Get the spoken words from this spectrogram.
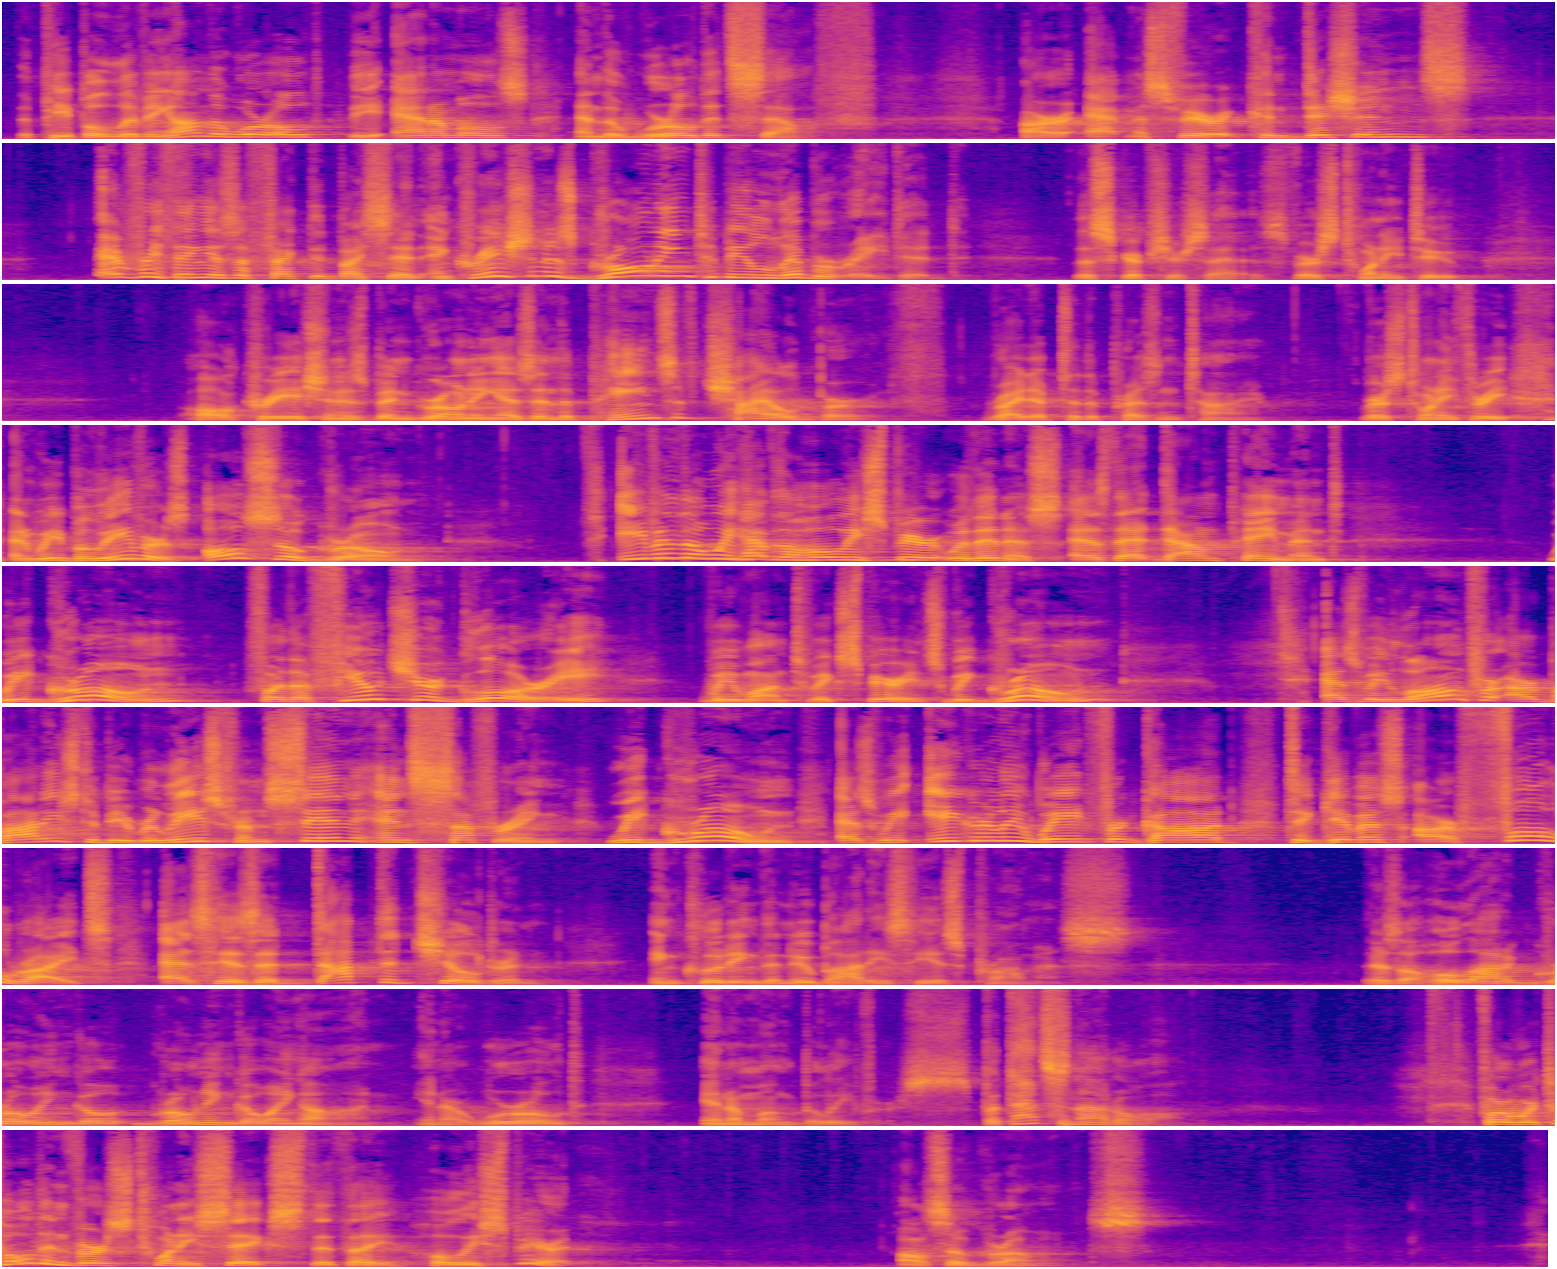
the people living on the world, the animals, and the world itself. Our atmospheric conditions, everything is affected by sin. And creation is groaning to be liberated, the scripture says. Verse 22. All creation has been groaning as in the pains of childbirth right up to the present time. Verse 23 And we believers also groan, even though we have the Holy Spirit within us as that down payment, we groan for the future glory we want to experience. We groan as we long for our bodies to be released from sin and suffering. We groan as we eagerly wait for God to give us our full rights as His adopted children including the new bodies he has promised. There's a whole lot of go, groaning going on in our world and among believers. But that's not all. For we're told in verse 26 that the Holy Spirit also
